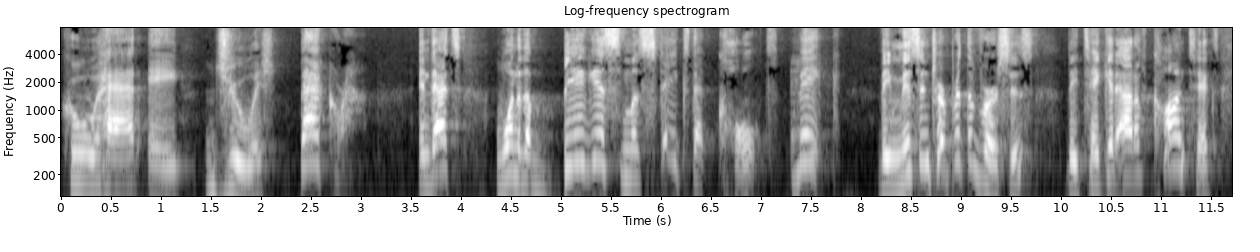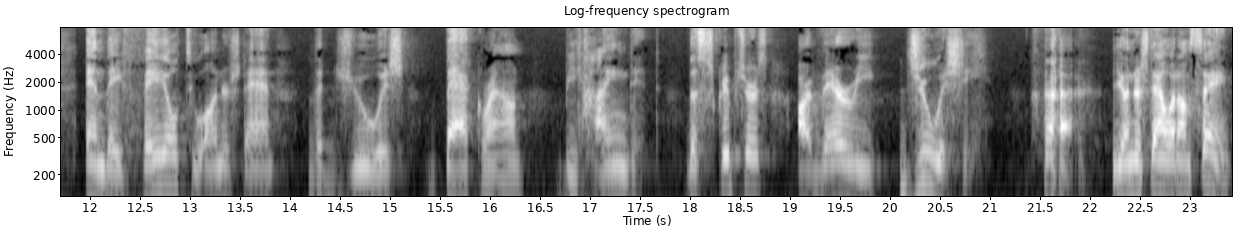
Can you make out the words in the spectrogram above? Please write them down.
who had a Jewish background. And that's one of the biggest mistakes that cults make. They misinterpret the verses, they take it out of context, and they fail to understand the Jewish background behind it. The scriptures are very Jewishy. you understand what I'm saying?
